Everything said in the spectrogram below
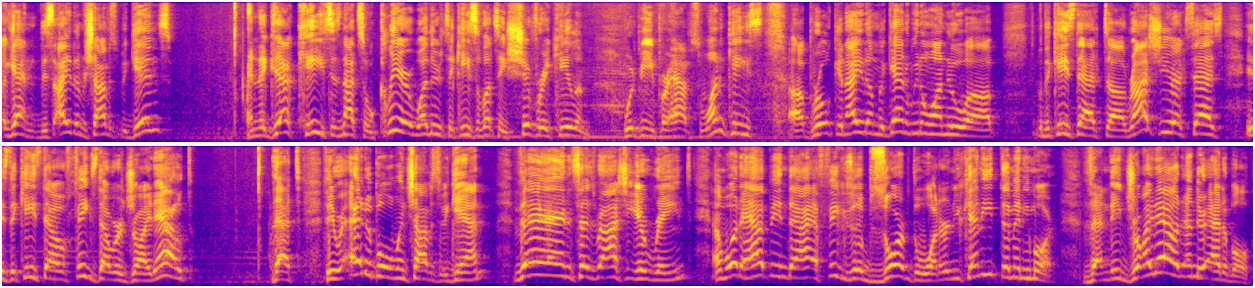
again, this item Shabbos begins. And the exact case is not so clear whether it's a case of, let's say, shivrei kelim would be perhaps one case, a broken item. Again, we don't want to. Uh, the case that uh, Rashi says is the case that figs that were dried out, that they were edible when Shabbos began. Then it says Rashi, it rained, and what happened? The figs absorbed the water, and you can't eat them anymore. Then they dried out and they're edible.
